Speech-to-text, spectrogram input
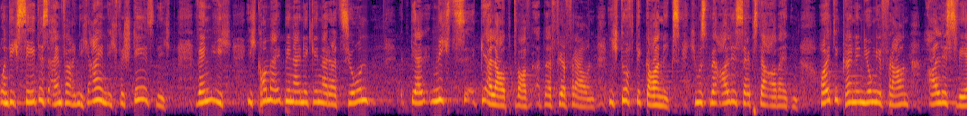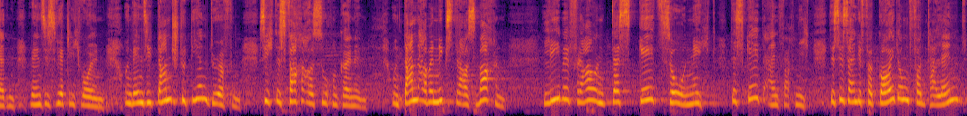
Und ich sehe das einfach nicht ein. Ich verstehe es nicht. Wenn ich, ich komme, bin eine Generation, der nichts erlaubt war für Frauen. Ich durfte gar nichts. Ich musste mir alles selbst erarbeiten. Heute können junge Frauen alles werden, wenn sie es wirklich wollen. Und wenn sie dann studieren dürfen, sich das Fach aussuchen können und dann aber nichts draus machen, liebe Frauen, das geht so nicht. Das geht einfach nicht. Das ist eine Vergeudung von Talent,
